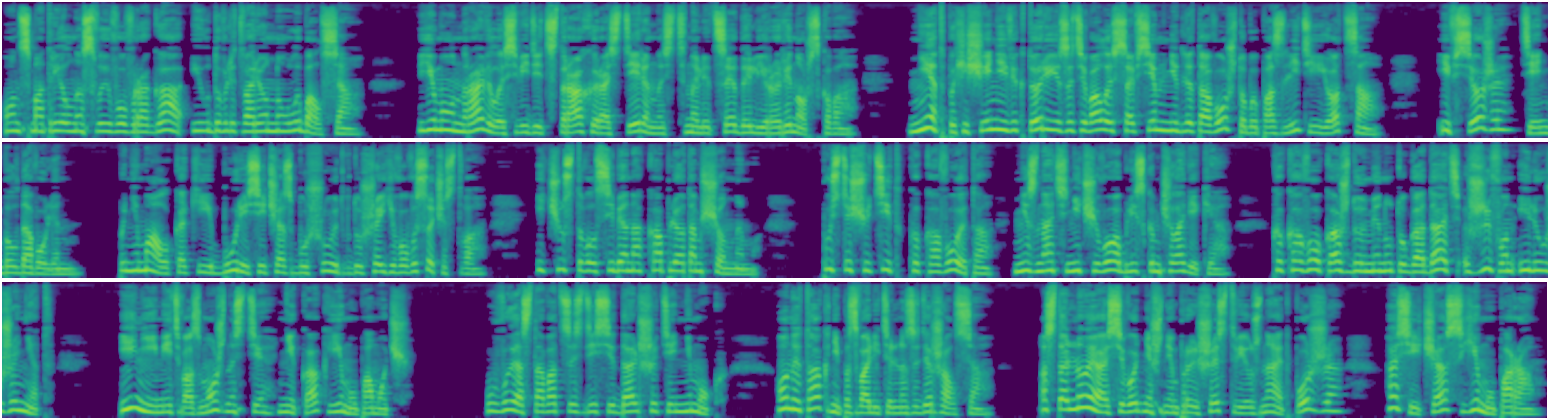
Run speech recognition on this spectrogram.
Он смотрел на своего врага и удовлетворенно улыбался. Ему нравилось видеть страх и растерянность на лице Делира Ренорского. Нет, похищение Виктории затевалось совсем не для того, чтобы позлить ее отца. И все же тень был доволен. Понимал, какие бури сейчас бушуют в душе его высочества, и чувствовал себя на каплю отомщенным. Пусть ощутит, каково это — не знать ничего о близком человеке. Каково каждую минуту гадать, жив он или уже нет. И не иметь возможности никак ему помочь. Увы, оставаться здесь и дальше тень не мог. Он и так непозволительно задержался. Остальное о сегодняшнем происшествии узнает позже, а сейчас ему пора.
